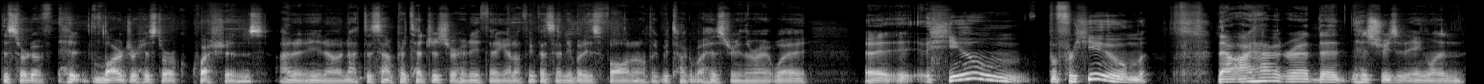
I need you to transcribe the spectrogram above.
the sort of larger historical questions. I don't, you know, not to sound pretentious or anything. I don't think that's anybody's fault. I don't think we talk about history in the right way. Uh, Hume, but for Hume, now I haven't read the histories of England.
